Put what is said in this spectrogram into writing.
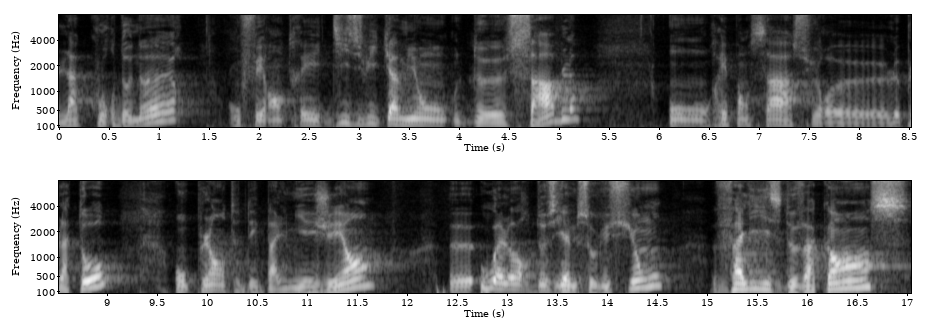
la cour d'honneur, on fait rentrer 18 camions de sable, on répand ça sur euh, le plateau, on plante des palmiers géants, euh, ou alors deuxième solution, valise de vacances,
